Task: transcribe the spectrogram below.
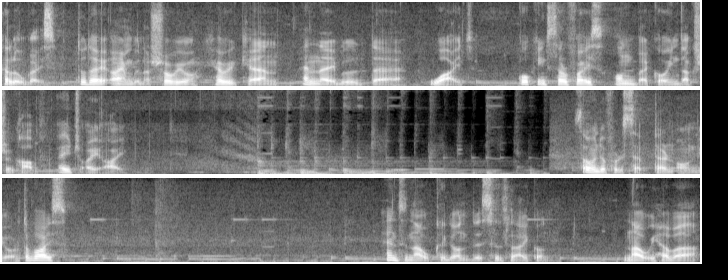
Hello guys, today I'm gonna show you how you can enable the white cooking surface on Beko Induction Hob HII. So in the first step turn on your device and now click on this little icon. Now we have a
